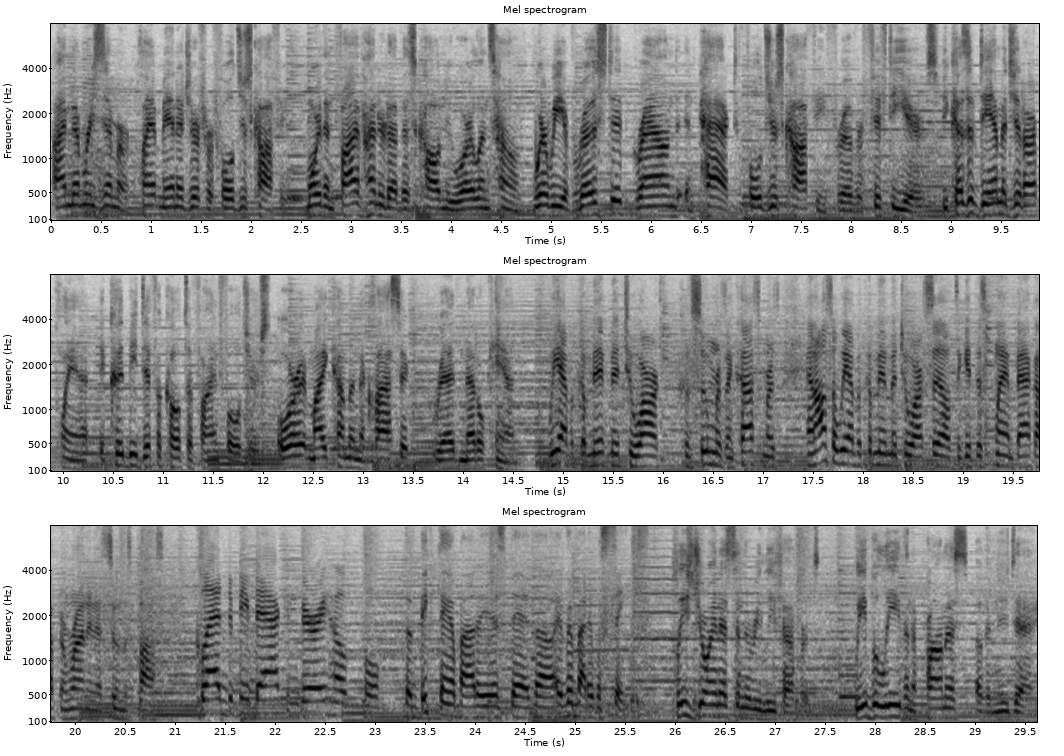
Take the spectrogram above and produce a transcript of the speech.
I'm Emery Zimmer, plant manager for Folgers Coffee. More than 500 of us call New Orleans home, where we have roasted, ground, and packed Folgers coffee for over 50 years. Because of damage at our plant, it could be difficult to find Folgers, or it might come in the classic red metal can. We have a commitment to our consumers and customers, and also we have a commitment to ourselves to get this plant back up and running as soon as possible. Glad to be back and very helpful. The big thing about it is that uh, everybody was safe. Please join us in the relief efforts. We believe in the promise of a new day.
